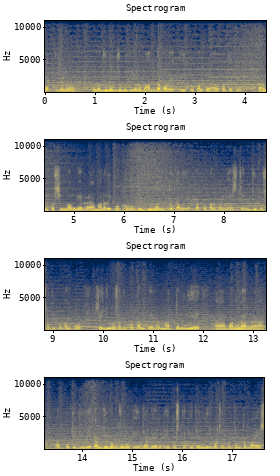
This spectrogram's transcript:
ব্যক্তি যেন কোনো যুবক, যুবতী যেন বাদ না পড়ে এই প্রকল্পের আওতা থেকে। কারণ পশ্চিমবঙ্গের মানবিক মুখ্যমন্ত্রী জীবন্তকারী একটা প্রকল্প নিয়ে এসছেন, যুবসাথী প্রকল্প। সেই যুবসাথী প্রকল্পের মাধ্যম দিয়ে বাংলার প্রতিটি বেকার যুবক, যুবতী যাদের একুশ থেকে চল্লিশ বছর পর্যন্ত বয়স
